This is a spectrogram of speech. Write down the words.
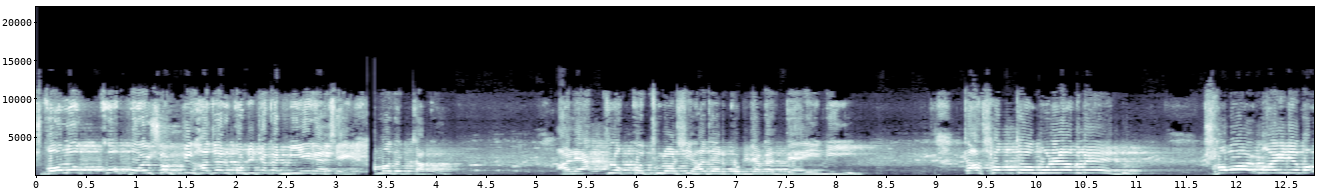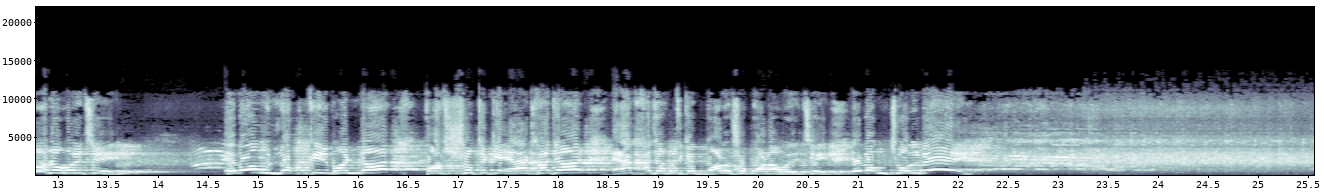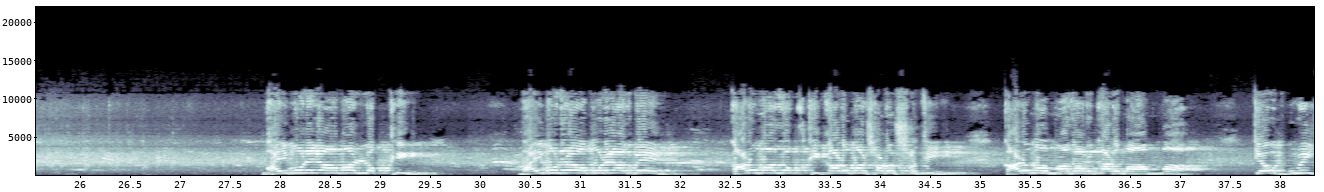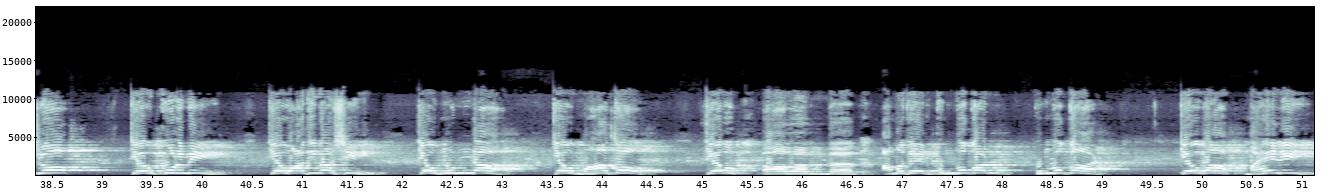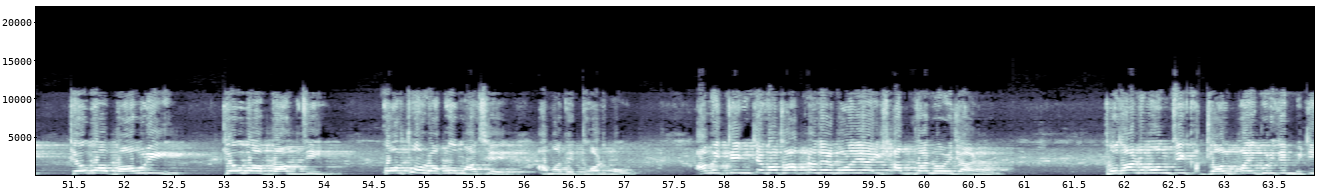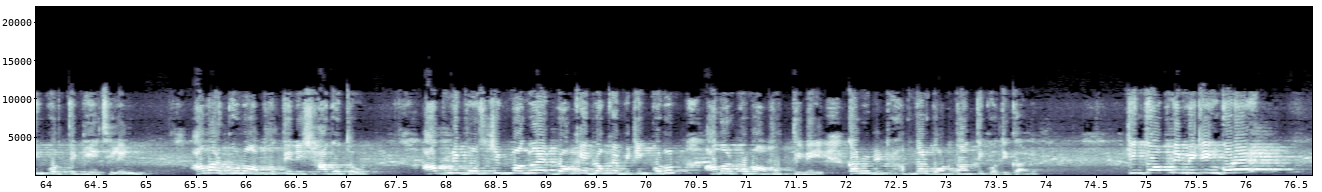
ছ লক্ষ পঁয়ষট্টি হাজার কোটি টাকা নিয়ে গেছে আমাদের টাকা। আর এক লক্ষ চুরাশি হাজার কোটি টাকা দেয়নি। তা সত্ত্বেও মনে রাখবেন, সবার মাইনে বাড়ানো হয়েছে। এবং লক্ষ্মীর ভাণ্ডার পাঁচশো থেকে এক হাজার এক হাজার থেকে বারোশো করা হয়েছে। এবং চলবে। ভাই বোনেরা আমার লক্ষ্মী, ভাই বোনেরাও মনে রাখবেন, কারও মা লক্ষ্মী, কারও মা সরস্বতী, কারও মা মাদার, কারও মা আম্মা। কেউ ভূমিজ কেউ কুর্মী, কেউ আদিবাসী, কেউ মুন্ডা, কেউ মাহাতো, কেউ আমাদের কুম্ভকর কুম্ভকার, কেউ বা মাহেলি, কেউ বা বাউরি কেউ বা বাগজি, কত রকম আছে আমাদের ধর্ম। আমি তিনটে কথা আপনাদের বলে যাই, সাবধান হয়ে যান। প্রধানমন্ত্রী জলপাইগুড়িতে মিটিং করতে গিয়েছিলেন। আমার কোনো আপত্তি নেই, স্বাগত। আপনি পশ্চিমবাংলায় ব্লকে ব্লকে মিটিং করুন, আমার কোনো আপত্তি নেই। কারণ এটা আপনার গণতান্ত্রিক অধিকার। কিন্তু আপনি মিটিং করে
